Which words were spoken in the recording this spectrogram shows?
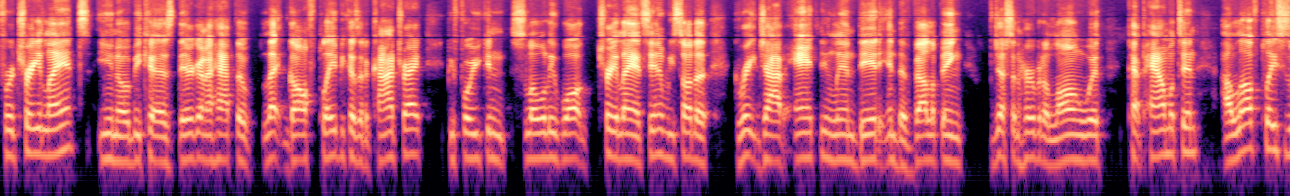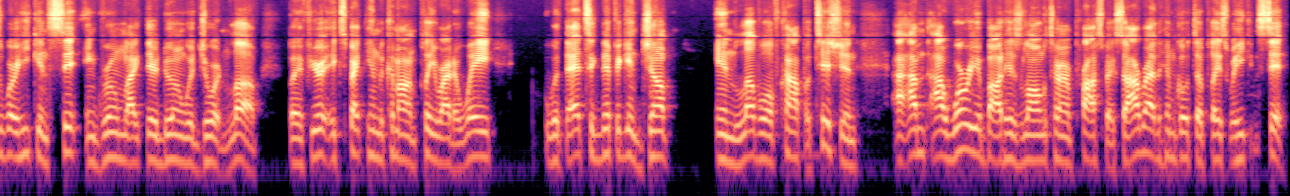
for Trey Lance, you know, because they're gonna have to let Goff play because of the contract before you can slowly walk Trey Lance in. We saw the great job Anthony Lynn did in developing Justin Herbert along with Pep Hamilton. I love places where he can sit and groom like they're doing with Jordan Love. But if you're expecting him to come out and play right away with that significant jump in level of competition, I, I worry about his long term prospects. So I'd rather him go to a place where he can sit,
